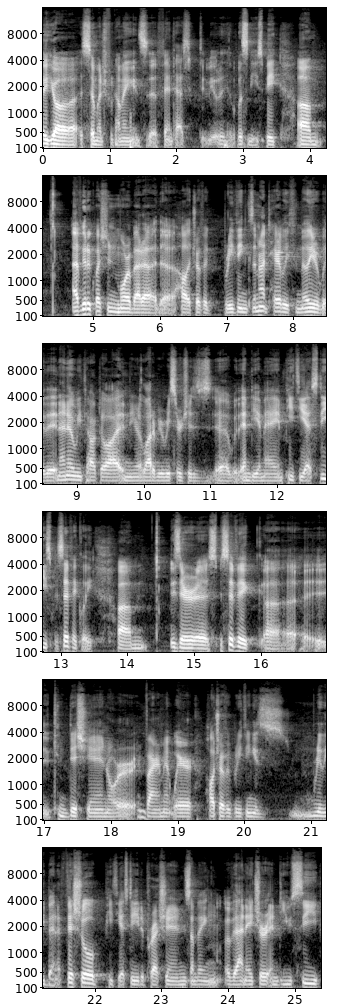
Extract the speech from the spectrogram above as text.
Thank you all uh, so much for coming. It's uh, fantastic to be able to listen to you speak. Um, I've got a question more about uh, the holotropic breathing because I'm not terribly familiar with it, and I know we talked a lot your, a lot of your researches uh, with MDMA and PTSD specifically. Um, is there a specific uh, condition or environment where holotropic breathing is really beneficial, PTSD, depression, something of that nature? And do you see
